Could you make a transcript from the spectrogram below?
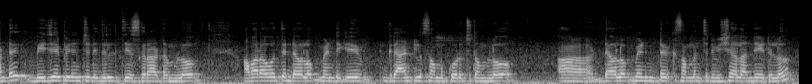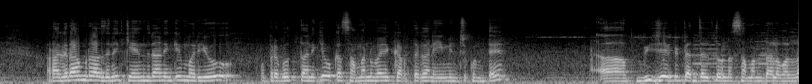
అంటే బీజేపీ నుంచి నిధులు తీసుకురావడంలో అమరావతి డెవలప్మెంట్కి గ్రాంట్లు సమకూర్చడంలో డెవలప్మెంట్కి సంబంధించిన విషయాలన్నిటిలో రఘురామరాజుని కేంద్రానికి మరియు ప్రభుత్వానికి ఒక సమన్వయకర్తగా నియమించుకుంటే బీజేపీ పెద్దలతో ఉన్న సంబంధాల వల్ల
